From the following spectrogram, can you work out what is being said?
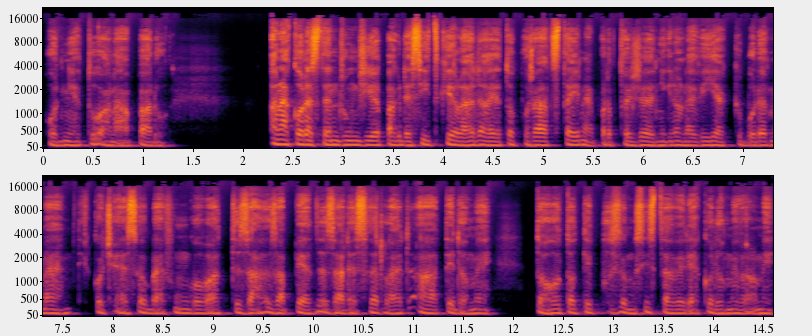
podnětu a nápadu. A nakonec ten dům žije pak desítky let a je to pořád stejné, protože nikdo neví, jak budeme jako ČSOB fungovat za, za pět, za deset let a ty domy tohoto typu se musí stavit jako domy velmi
